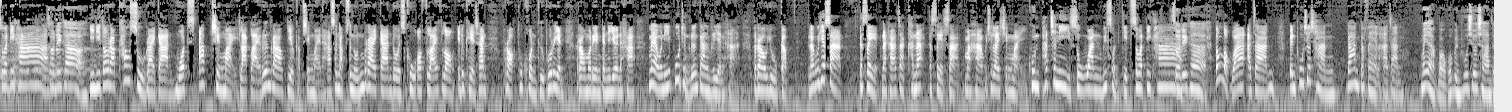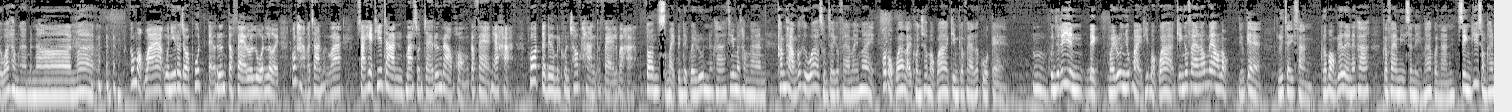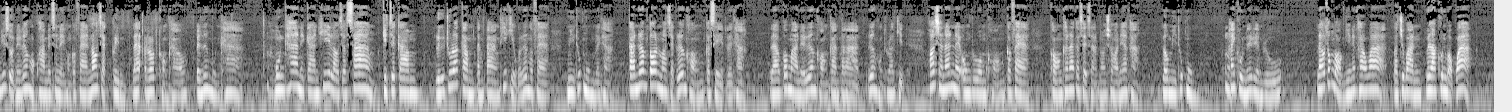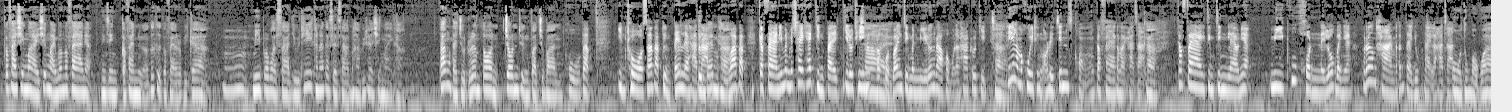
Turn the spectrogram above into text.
สวัสดีค่ะ สวัสดีค่ะ ยินดีต้อนรับเข้าสู่รายการ What's Up เชียงใหม่ หลากหลายเรื่องราวเกี่ยวกับเชียงใหม่นะคะ สนับสนุนรายการโดย School of Lifelong Education เพราะทุกคนคือผู้เรียนเรามาเรียนกันเยอะๆนะคะแม่วันนี้พูดถึงเรื่องการเรียนค่ะ เราอยู่กับนักวิทยาศาสตร์เกษตรนะคะ จากคณะเกษตรศาสตร์ มหาวิทยาลัยเชียงใหม่ คุณพัชนีสุวรรณวิสนกิจ สวัสดีค่ะ สวัสดีค่ะ ต้องบอกว่าอาจารย์เป็นผู้เชี่ยวชาญด้านกาแฟเหรอคะอาจารย์ ไม่อยากบอกว่าเป็นผู้เชี่ยวชาญ แต่ว่าทำงานมานานมาก ต้องบอกว่าวันนี้เราจะมาพูดแต่เรื่องกาแฟล้วนๆเลย ต้องถามอาจารย์ก่อนว่า สาเหตุที่อาจารย์มาสนใจเรื่องราวของกาแฟเนี่ยค่ะเพราะแต่เดิมเป็นคนชอบทานกาแฟหรือเปล่าคะตอนสมัยเป็นเด็กวัยรุ่นนะคะ ที่มาทำงานคำถามก็คือว่าสนใจกาแฟไหมไม่เพราะบอกว่าหลายคนชอบบอกว่ากินกาแฟแล้วกลัวแก่อืมคุณจะได้ยินเด็กวัยรุ่นยุคใหม่ที่บอกว่ากินกาแฟแล้วไม่เอาหรอก เดี๋ยวแก่ หรือใจสั่น เราบอกได้เลยนะคะ กาแฟมีเสน่ห์มากกว่านั้น สิ่งที่สำคัญที่สุดในเรื่องของความเป็นเสน่ห์ของกาแฟนอกจากกลิ่น และรสของเขาเป็นเรื่องมูลค่า มูลค่าในการที่เราจะสร้างกิจกรรม หรือธุรกรรมต่างๆ ที่เกี่ยวกับเรื่องกาแฟมีทุกมุมเลยค่ะ การเริ่มต้นมาจากเรื่องของเกษตรเลยค่ะ แล้วก็มาในเรื่องของการตลาดเรื่องของธุรกิจ เพราะฉะนั้นในองค์รวมของกาแฟของคณะเกษตรศาสตร์มชเนี่ยค่ะ เรามีทุกมุม ให้คุณได้เรียนรู้ แล้วต้องบอกงี้นะคะว่า ปัจจุบันเวลาคุณบอกว่ากาแฟเชียงใหม่เชียงใหม่เมืองกาแฟเนี่ยจริงๆ กาแฟเหนือก็คือกาแฟอาราบิก้าอืมมีประวัติศาสตร์อยู่ที่คณะเกษตรศาสตร์มหาวิทยาลัยเชียงใหม่ค่ะ ตั้งแต่จุดเริ่มต้นจนถึงปัจจุบันโหแบบ intro ซะแบบตื่นเต้นเลยค่ะอาจารย์ตื่นเต้นค่ะผมว่าแบบกาแฟนี้มันไม่ใช่แค่กินไปกินแล้วทิ้งใช่ปรากฏว่าจริงๆ มันมีเรื่องราวของมูลค่าธุรกิจใช่ที่เรามาคุยถึงออริจินของกาแฟกันหน่อยค่ะอาจารย์ค่ะ กาแฟจริง ๆ แล้วเนี่ยมีผู้คนในโลกใบเนี้ยเริ่มทานมาตั้งแต่ยุคไหนล่ะคะอาจารย์ โอ้ต้องบอกว่า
